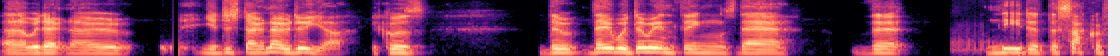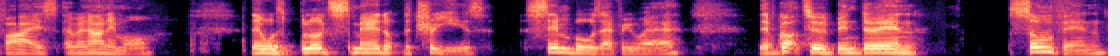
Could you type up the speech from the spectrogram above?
Uh, we don't know. You just don't know, do you? Because the, they were doing things there that needed the sacrifice of an animal. There was blood smeared up the trees, symbols everywhere. They've got to have been doing something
